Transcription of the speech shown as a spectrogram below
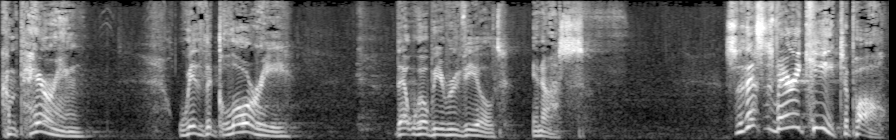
comparing with the glory that will be revealed in us. So, this is very key to Paul.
